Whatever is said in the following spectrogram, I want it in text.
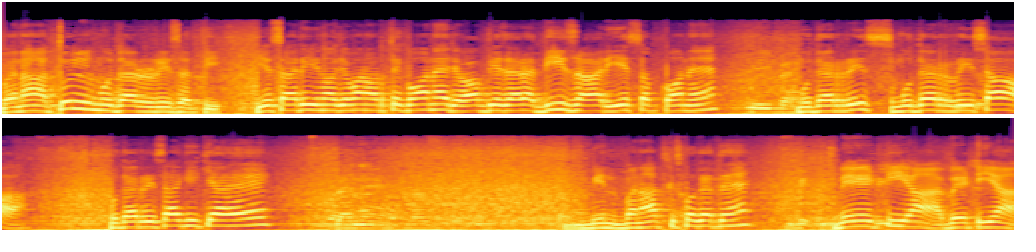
बनातु अल मुदर्रिसत बना ये सारी नौजवान औरतें कौन है? जवाब दिया जा रहा है दीज आर। ये सब कौन है? मुदर्रिस मुदर्रिसा। मुदर्रिसा की क्या है? बिन बनात किसको कहते हैं? बेटियाँ बेटियाँ।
